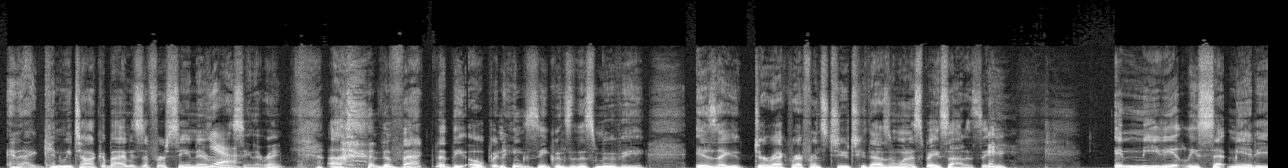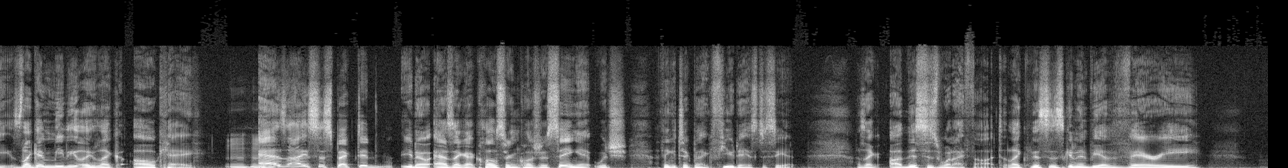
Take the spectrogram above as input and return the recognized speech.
and I, can we talk about? I mean, it's the first scene. Everybody's Yeah. seen it, right? Uh, the fact that the opening sequence of this movie is a direct reference to 2001: A Space Odyssey immediately set me at ease. Like immediately, like okay. As I suspected, you know, as I got closer and closer to seeing it, which I think it took me like a few days to see it, was like, oh, this is what I thought. Like, this is going to be a very,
